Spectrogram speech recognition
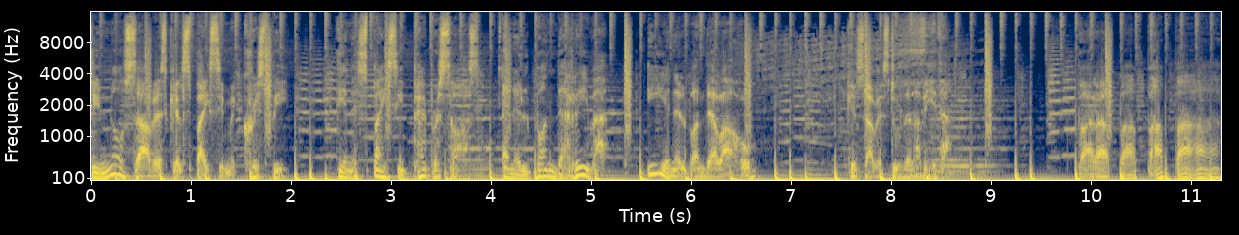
Si no sabes que el Spicy McCrispy tiene Spicy Pepper Sauce en el pan de arriba y en el pan de abajo, ¿qué sabes tú de la vida? Para, pa, pa, pa.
